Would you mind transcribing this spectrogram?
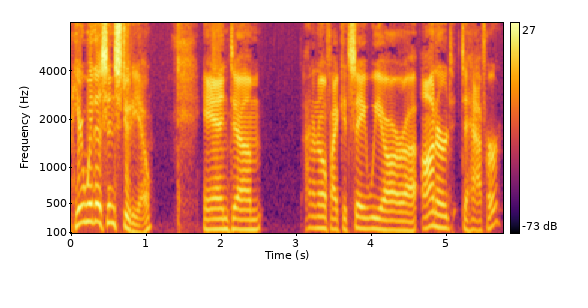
Here with us in studio, and um, I don't know if I could say we are uh, honored to have her.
